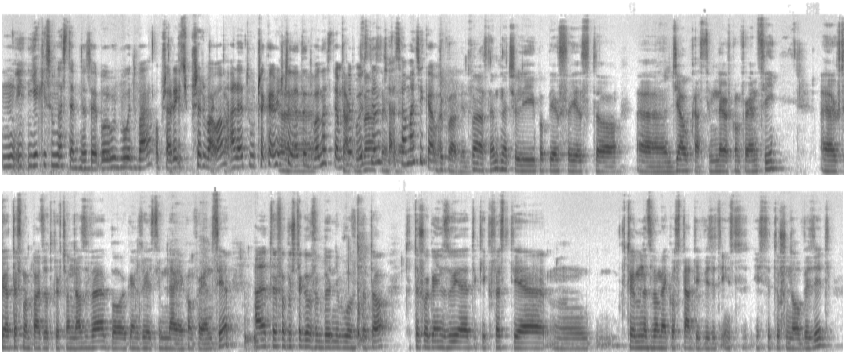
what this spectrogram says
Mm, I jakie są następne te? Bo już były dwa obszary Tak, i ci przerwałam, tak, tak. ale tu czekam jeszcze na te Eee, dwa następne, tak, bo dwa jestem następne. sama ciekawa. Dokładnie, dwa następne, czyli po pierwsze jest to e, działka seminariów konferencji, e, która też ma bardzo odkrywczą nazwę, bo organizuje seminaria, konferencje, ale też oprócz tego, żeby nie było tylko to, to też organizuje takie kwestie, mm, które my nazywamy jako study visit, inst- institutional visit, e,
